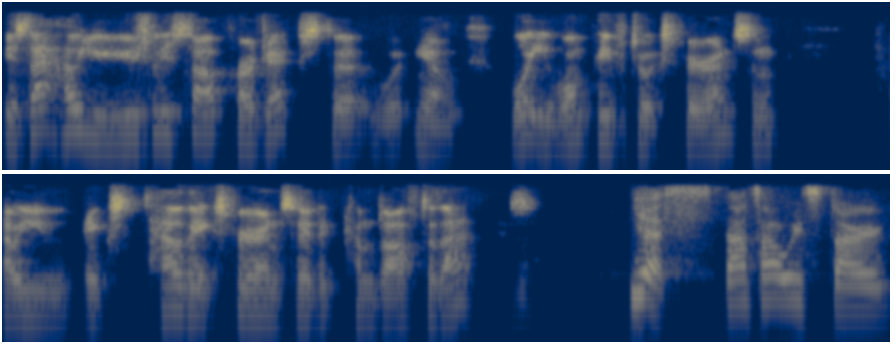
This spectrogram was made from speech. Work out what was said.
Is that how you usually start projects? That you know what you want people to experience and how you ex- how they experience it, it comes after that. Yes, that's how we start.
